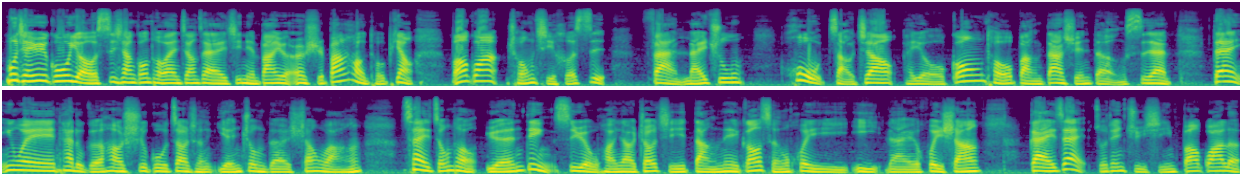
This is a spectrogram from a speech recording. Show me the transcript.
目前预估有四项公投案将在今年八月二十八号投票，包括重启核四、反莱猪。护藻礁，还有公投榜大选等四案，但因为泰鲁格号事故造成严重的伤亡，蔡总统原定四月五号要召集党内高层会议来会商，改在昨天举行，包括了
